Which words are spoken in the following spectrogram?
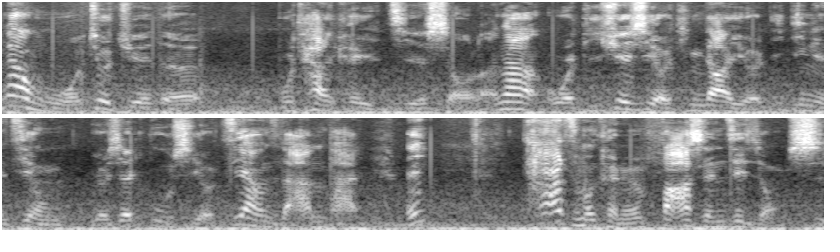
那我就觉得不太可以接受了。那我的确是有听到有一定的这种有些故事有这样子的安排，诶，他怎么可能发生这种事？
